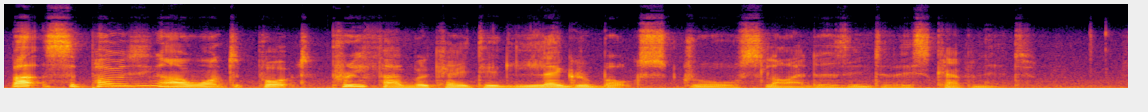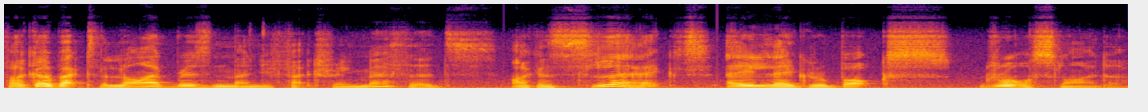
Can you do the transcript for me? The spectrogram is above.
but supposing I want to put prefabricated Legrabox drawer sliders into this cabinet. If I go back to the libraries and manufacturing methods, I can select a Legrabox drawer slider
